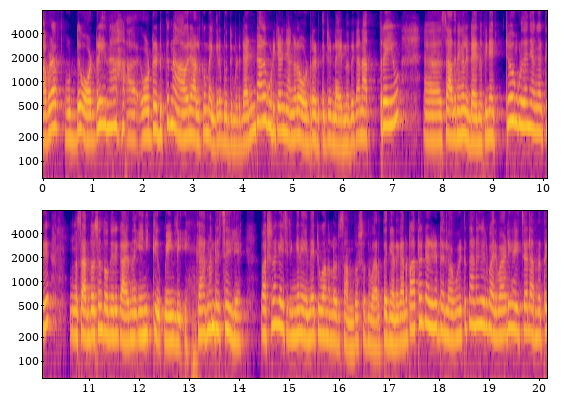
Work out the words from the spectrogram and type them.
അവിടെ ഫുഡ് ഓർഡർ ചെയ്യുന്ന ഓർഡർ എടുക്കുന്ന ആ ഒരാൾക്കും ഭയങ്കര ബുദ്ധിമുട്ട് രണ്ടാൾ കൂടിയിട്ടാണ് ഞങ്ങൾ ഓർഡർ എടുത്തിട്ടുണ്ടായിരുന്നത്. കാരണം അത്രയും സാധനങ്ങൾ ഉണ്ടായിരുന്നു. പിന്നെ ഏറ്റവും കൂടുതൽ ഞങ്ങൾക്ക് സന്തോഷം തോന്നിയൊരു കാരണം എനിക്ക് മെയിൻലി കാരണം എന്താ വെച്ചാൽ ഭക്ഷണം കഴിച്ചിട്ട് ഇങ്ങനെ എഴുന്നേറ്റ് പോകാന്നുള്ളൊരു സന്തോഷം ഒന്ന് വേറെ തന്നെയാണ്. കാരണം പാത്രം കഴുകണ്ടല്ലോ വീട്ടിൽ നിന്നാണെങ്കിൽ ഒരു പരിപാടി കഴിച്ചാൽ അന്നത്തെ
